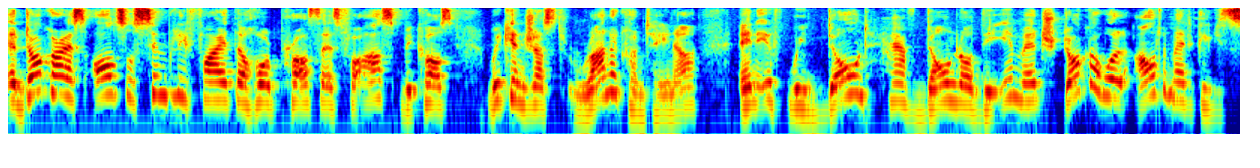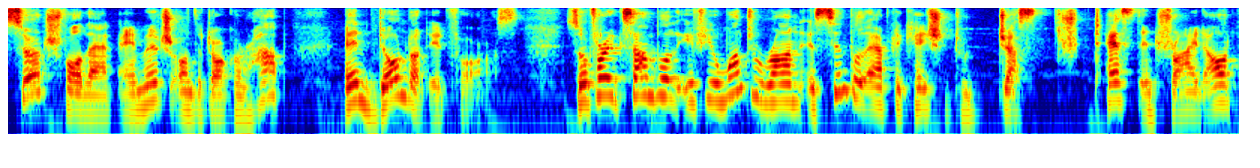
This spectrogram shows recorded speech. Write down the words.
Uh, docker has also simplified the whole process for us because we can just run a container and if we don't have download the image, Docker will automatically search for that image on the Docker Hub and download it for us. So for example, if you want to run a simple application to just test and try it out,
